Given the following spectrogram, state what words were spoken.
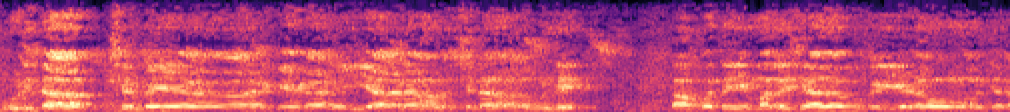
బూడిద భిక్షమయ్య గారికి కానీ ఇవ్వాలనే ఆలోచన ఉండే. కాకపోతే ఈ మల్లేష్ యాదవ్ ఇవ్వడం జర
